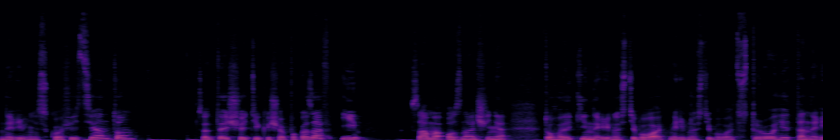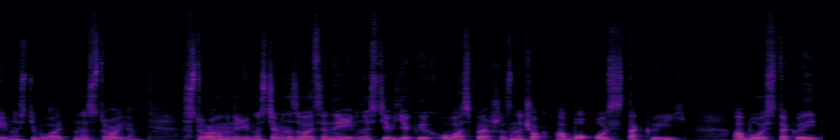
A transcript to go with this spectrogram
Нерівність з коефіцієнтом це те, що я тільки що показав, і саме означення того, які нерівності бувають. Нерівності бувають строгі та нерівності бувають нестрогі. Строгими нерівностями називаються нерівності, в яких у вас перший значок або ось такий, або ось такий.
